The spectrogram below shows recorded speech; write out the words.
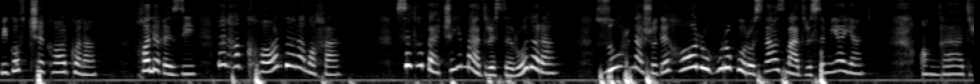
می گفت چه کار کنم؟ خاله قزی من هم کار دارم آخر. سه تا بچه مدرسه رو دارم. ظهر نشده ها رو هور و گرسنه از مدرسه میآیند. آنقدر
